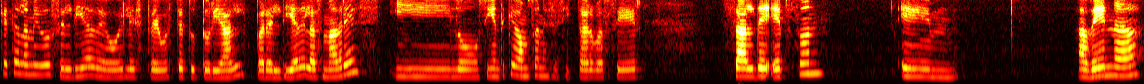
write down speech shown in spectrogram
¿Qué tal amigos? El día de hoy les traigo este tutorial para el Día de las Madres y lo siguiente que vamos a necesitar va a ser sal de Epson, eh, avena,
